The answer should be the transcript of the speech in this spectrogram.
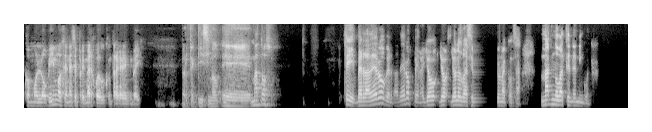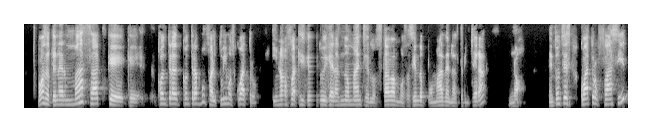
como lo vimos en ese primer juego contra Green Bay. Perfectísimo. Eh, Matos. Sí, verdadero, verdadero, pero yo, yo, yo les voy a decir una cosa. Mac no va a tener ninguna. Vamos a tener más sacks que, que contra, contra Buffalo tuvimos cuatro y no fue aquí que tú dijeras, no manches, los estábamos haciendo pomada en la trinchera. No. Entonces, cuatro fácil.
